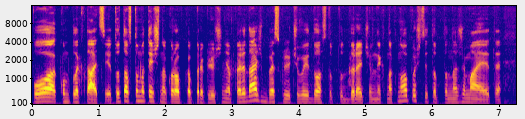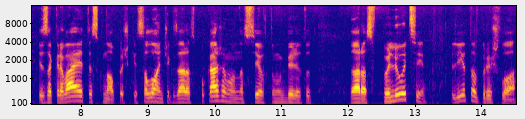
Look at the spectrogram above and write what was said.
по комплектації тут автоматична коробка переключення передач, безключовий доступ. Тут, до речі, в них на кнопочці, тобто нажимаєте і закриваєте з кнопочки. Салончик зараз покажемо. У нас всі автомобілі тут зараз в пилюці. Літо прийшло.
